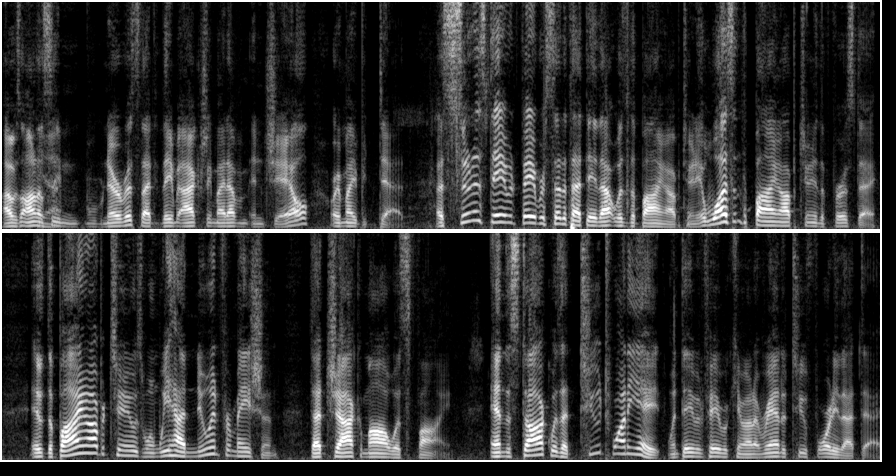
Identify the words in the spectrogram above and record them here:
I was honestly Yeah. nervous that they actually might have him in jail or he might be dead. As soon as David Faber said it that day, that was the buying opportunity. It wasn't the buying opportunity the first day. If the buying opportunity was when we had new information that Jack Ma was fine. And the stock was at 228 when David Faber came out. It ran to 240 that day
